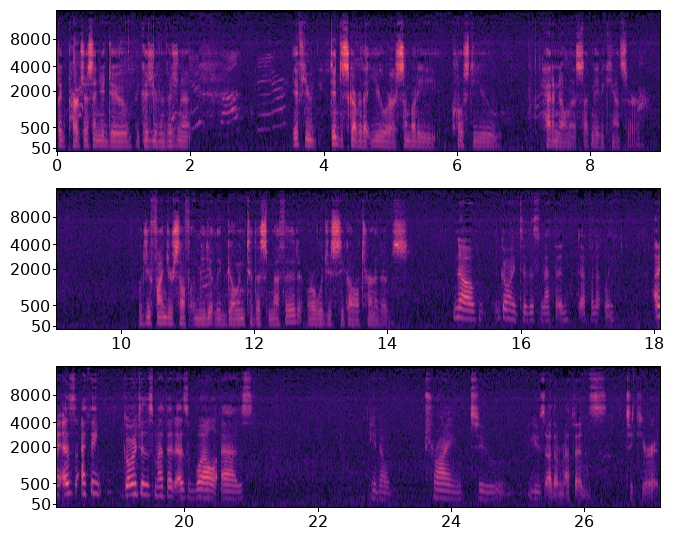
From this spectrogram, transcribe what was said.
big purchase and you do because you've envisioned it. If you did discover that you or somebody close to you had an illness, like maybe cancer, would you find yourself immediately going to this method or would you seek out alternatives? No, going to this method definitely. I mean, as I think going to this method as well as you know trying to use other methods to cure it.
